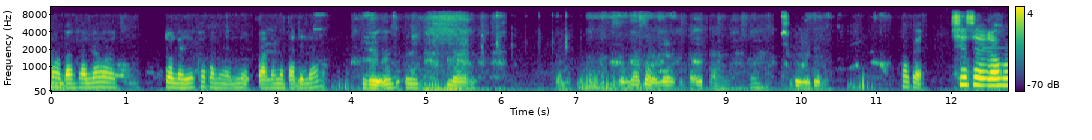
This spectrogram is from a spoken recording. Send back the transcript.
မဘာခါလောတော်လည်းရခွပနဲ့ပါလနဲ့တတယ်လားဒီအဲ မဘာလို့လဲတော့တာစကူဝဲတယ်ဟုတ်ကဲ့ရှင်းစတော့ဟို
